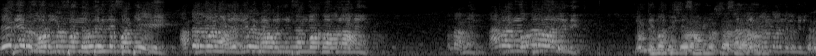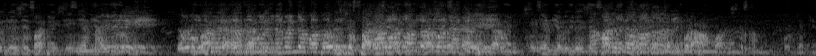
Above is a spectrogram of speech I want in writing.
సేపూరు గౌరవ తెలుగుదేశం పార్టీ అందరూ కూడా వేదికపై రావాల్సిందిగా కోరుతా ఉన్నాం. ఉన్నారు. నాగరాజు త్వరగా రావాలి. గుండిపల్లి శివరామప్రసాద్ గారు తెలుగుదేశం పార్టీ సీనియర్ నాయకులు సీనియర్ తెలుగుదేశం పార్టీ కూడా ఆహ్వానిస్తున్నాం. ఓకే.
